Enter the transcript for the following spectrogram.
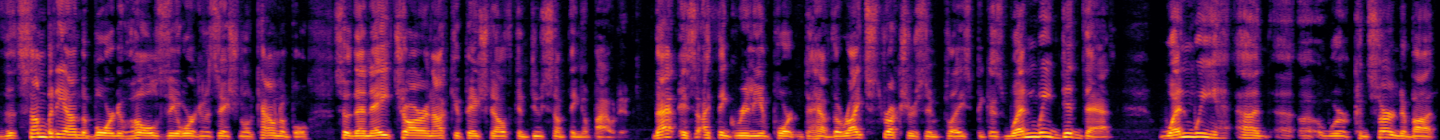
the somebody on the board who holds the organizational accountable, so then HR and occupational health can do something about it. That is, I think, really important to have the right structures in place because when we did that, when we uh, uh, were concerned about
